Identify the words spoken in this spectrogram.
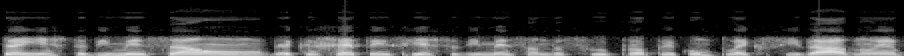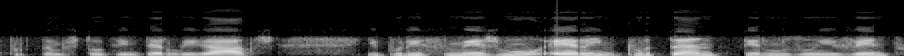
tem esta dimensão, acarreta em si esta dimensão da sua própria complexidade, não é? Porque estamos todos interligados e por isso mesmo era importante termos um evento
